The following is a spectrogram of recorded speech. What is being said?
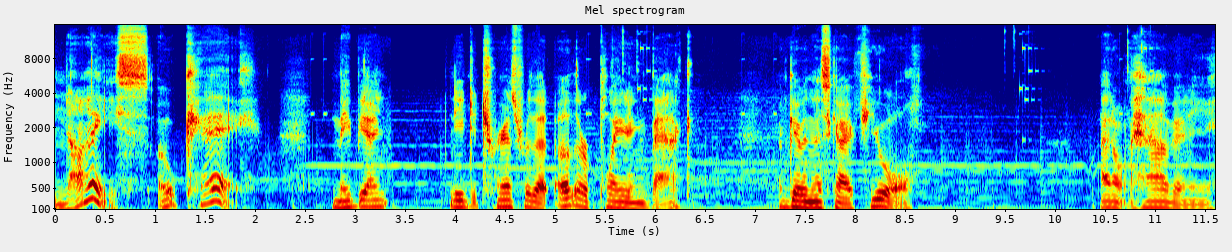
Nice. Okay. Maybe I need to transfer that other plating back. I've given this guy fuel. I don't have any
